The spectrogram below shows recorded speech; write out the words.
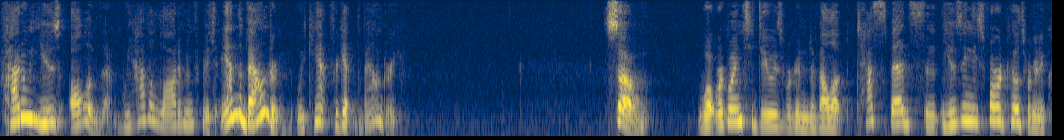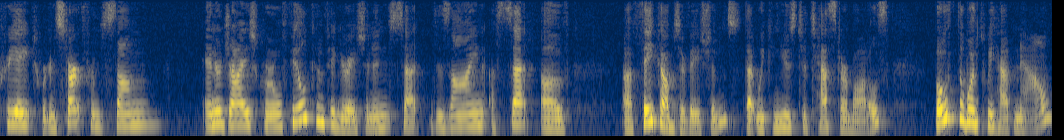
How do we use all of them? We have a lot of information. And the boundary. We can't forget the boundary. So what we're going to do is we're going to develop test beds and using these forward codes we're going to create, we're going to start from some energized coronal field configuration and set, design a set of uh, fake observations that we can use to test our models. both the ones we have now,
